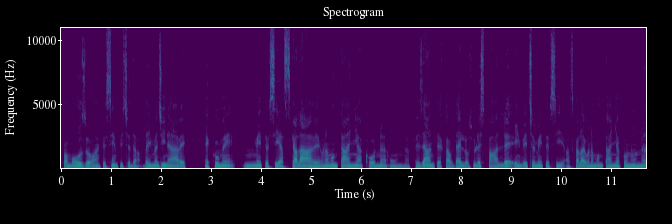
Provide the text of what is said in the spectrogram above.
famoso, anche semplice da, da immaginare, è come mettersi a scalare una montagna con un pesante fardello sulle spalle e invece mettersi a scalare una montagna con un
